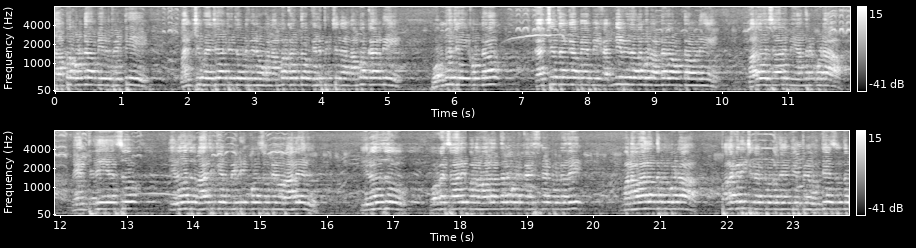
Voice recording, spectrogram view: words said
తప్పకుండా మీరు పెట్టి మంచి మెజార్టీతో మీరు ఒక నమ్మకంతో గెలిపించిన నమ్మకాన్ని ఒమ్ము చేయకుండా ఖచ్చితంగా మేము మీకు అన్ని విధాలు కూడా అండగా ఉంటామని మరోసారి మీ అందరూ కూడా నేను తెలియజేస్తూ ఈరోజు రాజకీయ మీటింగ్ కోసం మేము రాలేదు. ఈరోజు ఒకసారి మన వాళ్ళందరూ కూడా కలిసినట్టు ఉంటుంది మన వాళ్ళందరూ కూడా పలకరించినట్టు ఉంటుంది అని చెప్పే ఉద్దేశంతో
